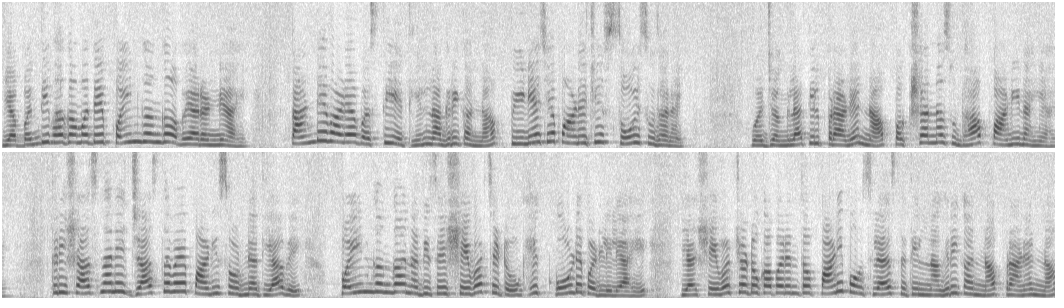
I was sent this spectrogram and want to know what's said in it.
या बंदी भागामध्ये पैनगंगा अभयारण्य आहे. तांडेवाड्या वस्ती येथील नागरिकांना पिण्याच्या पाण्याची सोय सुद्धा नाही व जंगलातील प्राण्यांना पक्ष्यांना सुद्धा पाणी नाही आहे. तरी शासनाने जास्त वेळ पाणी सोडण्यात यावे पैनगंगा नदीचे शेवटचे टोक हे कोरडे पडलेले आहे. या शेवटच्या टोकापर्यंत पाणी पोहोचल्यास तेथील नागरिकांना प्राण्यांना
